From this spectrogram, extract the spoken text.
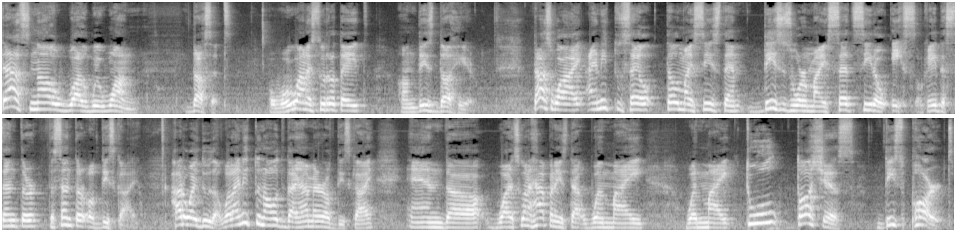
that's not what we want, does it? What we want is to rotate on this dot here. That's why I need to tell, tell my system this is where my set zero is, okay? The center, the center of this guy. How do I do that? Well, I need to know the diameter of this guy, and uh, what's going to happen is that when my when my tool touches this part,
